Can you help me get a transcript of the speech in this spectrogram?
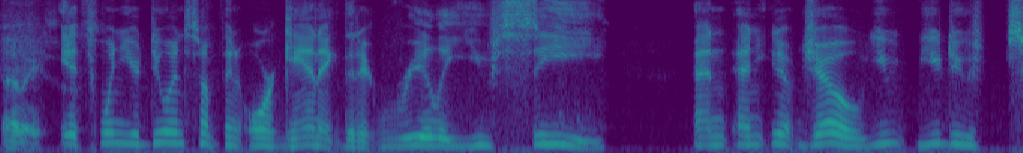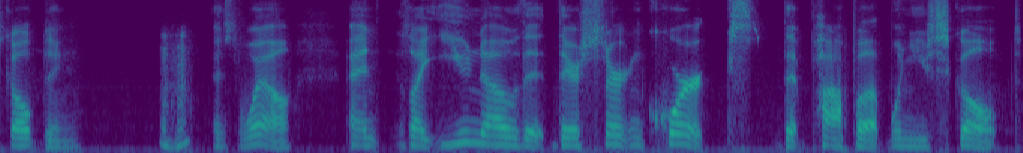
that makes sense. it's when you're doing something organic that it really you see and and you know joe you you do sculpting Mhm. as well and it's like you know that there's certain quirks that pop up when you sculpt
